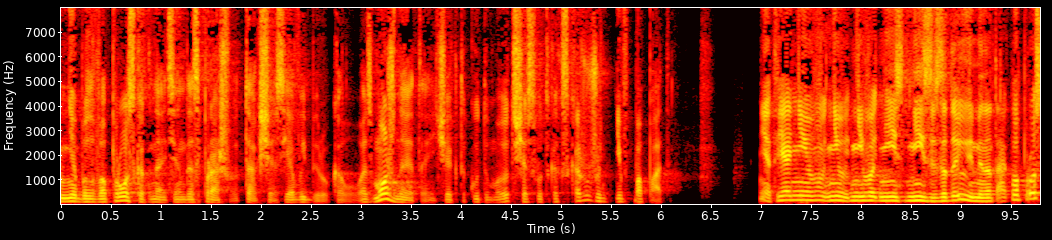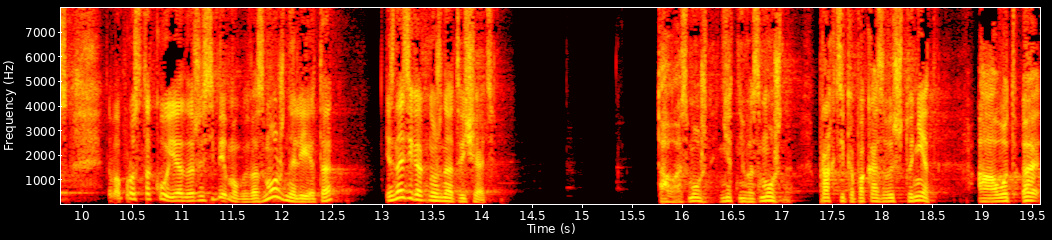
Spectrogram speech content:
не был вопрос, как, знаете, иногда спрашивают, так, сейчас я выберу кого. Возможно это? И человек такой думает, вот сейчас вот как скажу, что не в попад. Нет, я не, не, не, не, не задаю именно так вопрос. Это вопрос такой, я даже себе могу. Возможно ли это? И знаете, как нужно отвечать? Да, возможно. Нет, невозможно. Практика показывает, что нет. А вот э,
